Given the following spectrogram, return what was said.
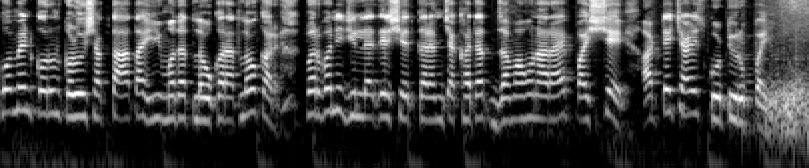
कमेंट करून कळू शकता. आता ही मदत लवकरात लवकर परभणी जिल्ह्यातील शेतकऱ्यांच्या खात्यात जमा होणार आहे. पाचशे अठ्ठेचाळीस कोटी रुपये.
